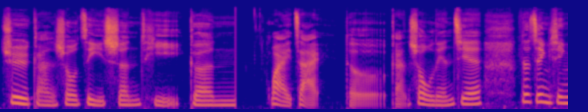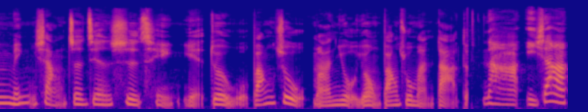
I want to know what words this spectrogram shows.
去感受自己身体跟外在。的感受连接，那静心冥想这件事情也对我帮助蛮有用，帮助蛮大的。那以下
